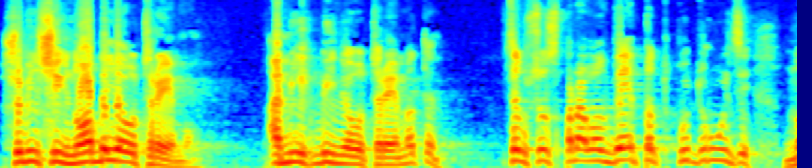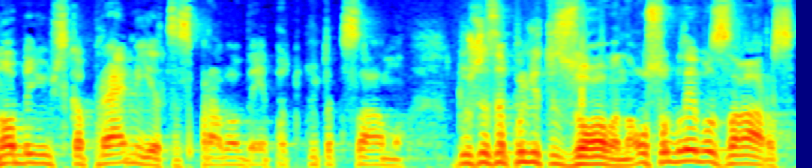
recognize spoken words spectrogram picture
що він ще й Нобеля отримав, а міг би й не отримати. Це все справа випадку, друзі. Нобелівська премія це справа випадку так само. Дуже заполітизована, особливо зараз.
